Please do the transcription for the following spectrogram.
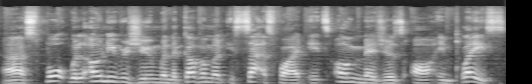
Uh, sport will only resume when the government is satisfied its own measures are in place.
